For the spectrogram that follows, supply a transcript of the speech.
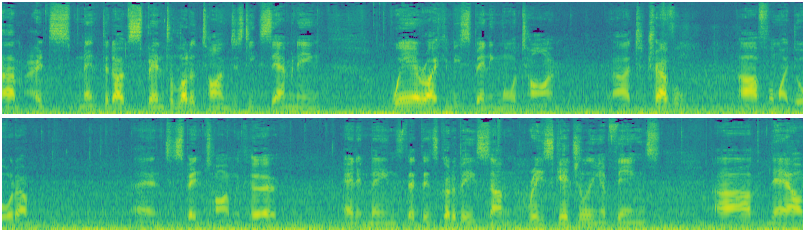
um, it's meant that I've spent a lot of time just examining where I can be spending more time uh, to travel uh, for my daughter and to spend time with her. And it means that there's got to be some rescheduling of things. Uh, now,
